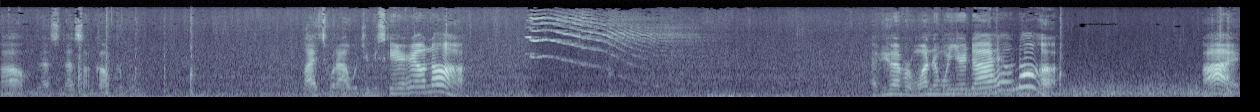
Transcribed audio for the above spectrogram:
Oh, that's that's uncomfortable. Lights went out. Would you be scared? Hell nah. Have you ever wondered when you're die? Hell nah. Hi.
